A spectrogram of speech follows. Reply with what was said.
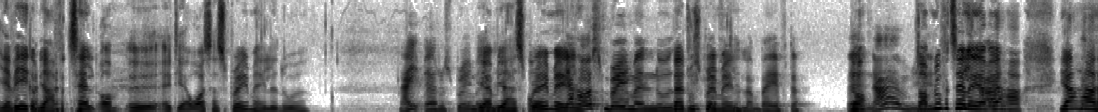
jeg ved ikke, om jeg har fortalt om, øh, at jeg jo også har spraymalet noget. Nej, hvad har du spraymalet? Jamen, jeg har spraymalet. Oh, jeg har også spraymalet noget. Hvad har du spraymalet? om bagefter. Nå. Øh, nej, Nå, men nu fortæller jeg, hvad jeg har. Jeg har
